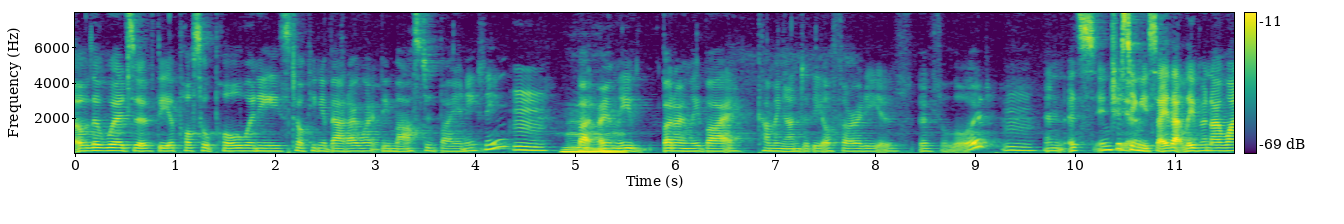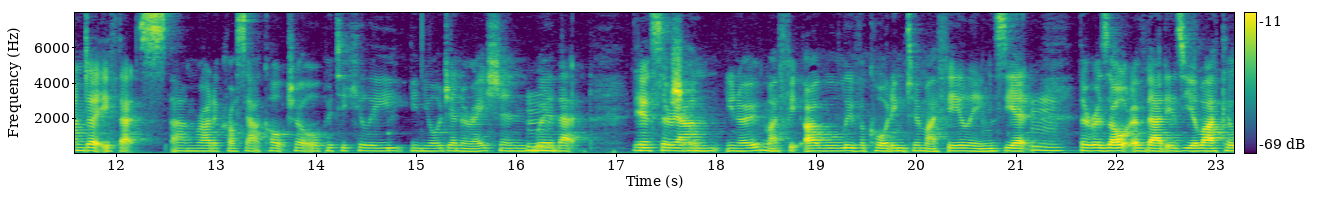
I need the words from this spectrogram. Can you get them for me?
of the words of the Apostle Paul when he's talking about, "I won't be mastered by anything, mm. but mm. only but only by coming under the authority of, of the Lord." And it's interesting Yeah. you say that, Liv, and I wonder if that's um, right across our culture or particularly in your generation where that Yeah, piece for sure. around, you know, my fe- I will live according to my feelings. Yet Mm. the result of that is you're like a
